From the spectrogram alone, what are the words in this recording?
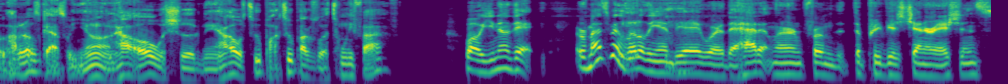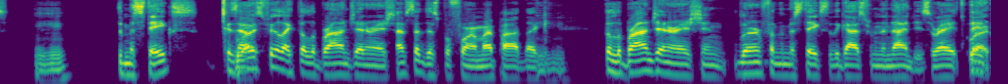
A lot of those guys were young. How old was Suge then? How old was Tupac? Tupac was what, 25? Well, you know, they, it reminds me a little of the NBA where they hadn't learned from the, the previous generations Mm-hmm. the mistakes. Because I always feel like the LeBron generation, I've said this before on my pod, like Mhm. the LeBron generation learned from the mistakes of the guys from the 90s, right? They, Right.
